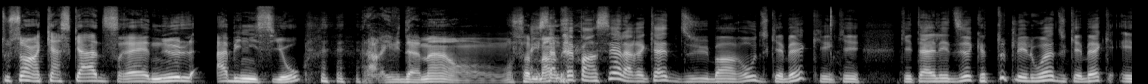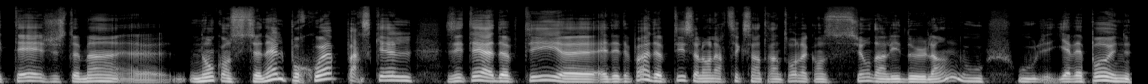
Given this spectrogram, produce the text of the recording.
tout ça en cascade serait nul ab initio. Alors évidemment, on, on se Hey, ça demande... me fait penser à la requête du barreau du Québec qui, qui, qui était allé dire que toutes les lois du Québec étaient justement euh, non constitutionnelles. Pourquoi? Parce qu'elles étaient adoptées, euh, elles n'étaient pas adoptées selon l'article 133 de la Constitution dans les deux langues où il n'y avait pas une,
